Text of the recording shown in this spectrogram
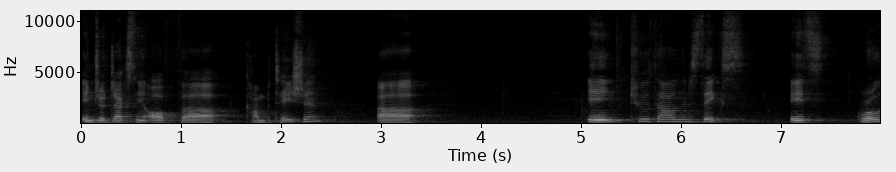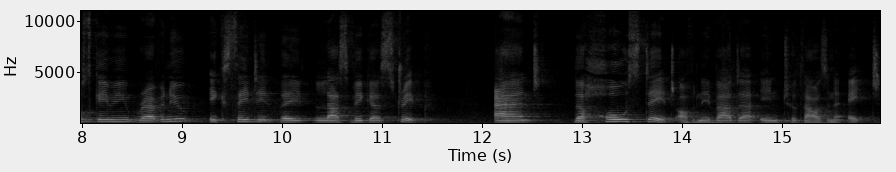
introduction of uh, competition, uh, in 2006, its gross gaming revenue exceeded the Las Vegas Strip, and the whole state of Nevada in 2008.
